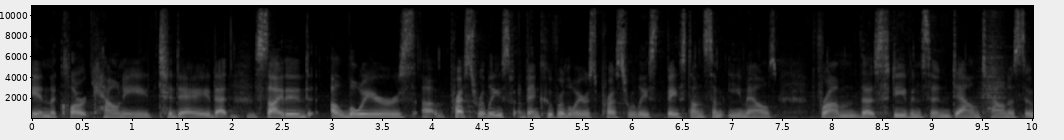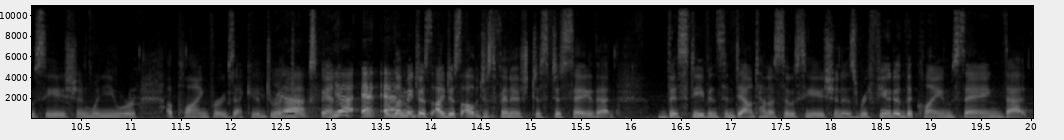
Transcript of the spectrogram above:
in the Clark County today that cited a lawyer's uh, press release, a Vancouver lawyer's press release, based on some emails from the Stevenson Downtown Association when you were applying for executive director Yeah, expanded. yeah, and- But let me just, I just, I'll just finish just to say that the Stevenson Downtown Association has refuted the claim, saying that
